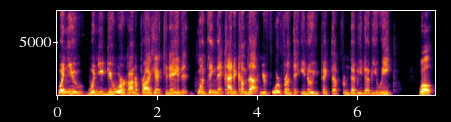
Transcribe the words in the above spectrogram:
when you when you do work on a project today that one thing that kind of comes out in your forefront that you know you picked up from WWE well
